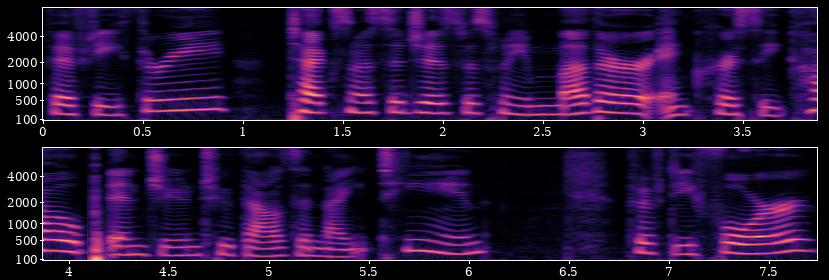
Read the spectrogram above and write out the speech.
53. Text messages between Mother and Chrissy Cope in June 2019. 54.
